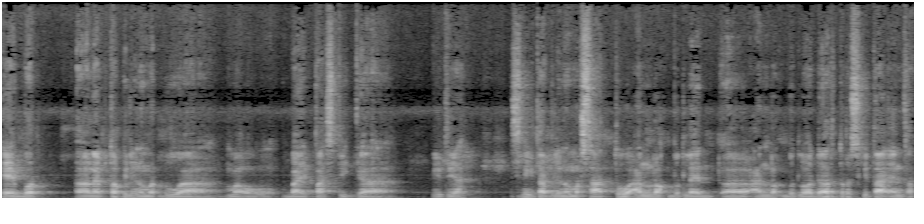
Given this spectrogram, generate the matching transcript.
keyboard uh, laptop pilih nomor dua, mau bypass tiga, gitu ya. Di sini kita pilih nomor satu, unlock bootloader, uh, unlock bootloader, terus kita enter.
